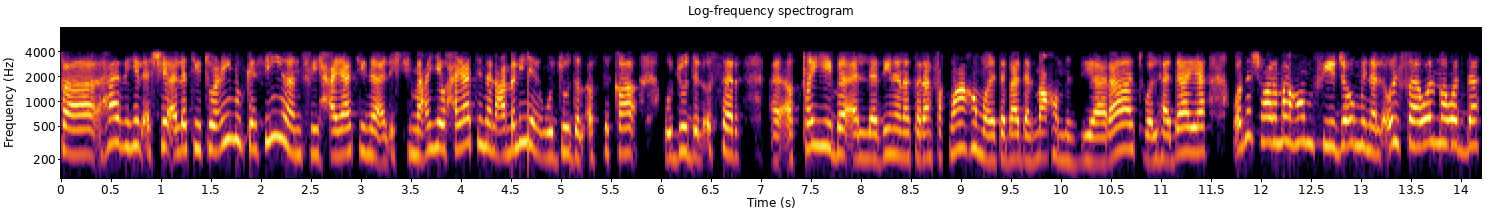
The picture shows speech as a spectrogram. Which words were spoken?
فهذه الأشياء التي تعين كثيرا في حياتنا الاجتماعية وحياتنا العملية وجود الأصدقاء، وجود الأسر الطيبة الذين نترافق معهم ونتبادل معهم الزيارات والهدايا ونشعر معهم في جو من الألفة والمودة.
